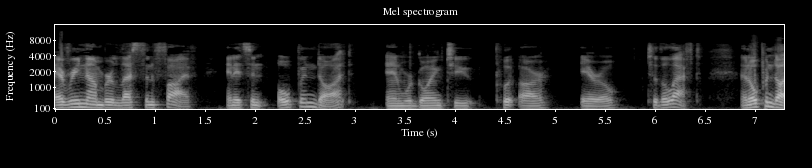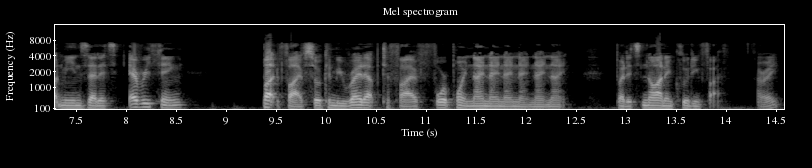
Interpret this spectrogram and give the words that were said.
Every number less than 5. And it's an open dot, and we're going to put our arrow to the left. An open dot means that it's everything but 5. So it can be right up to 5, 4.999999. But it's not including 5. All right.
